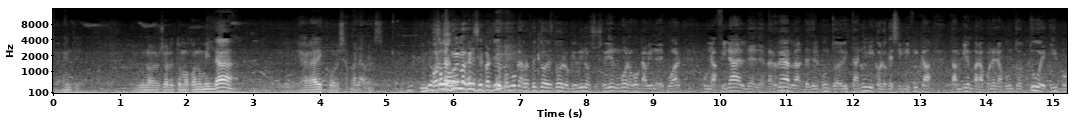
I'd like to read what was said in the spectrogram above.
obviamente. Uno yo lo tomo con humildad y agradezco esas palabras. ¿Cómo, cómo imaginas el partido con Boca respecto de todo lo que vino sucediendo? Bueno, Boca viene de jugar una final, de, de perderla, desde el punto de vista anímico, lo que significa también para poner a punto tu equipo.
